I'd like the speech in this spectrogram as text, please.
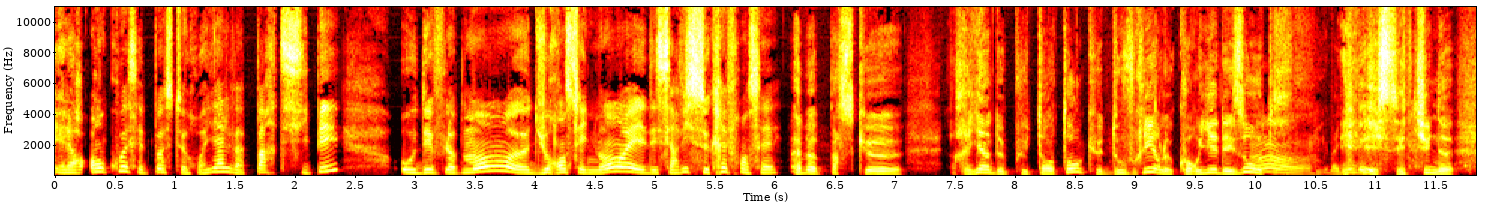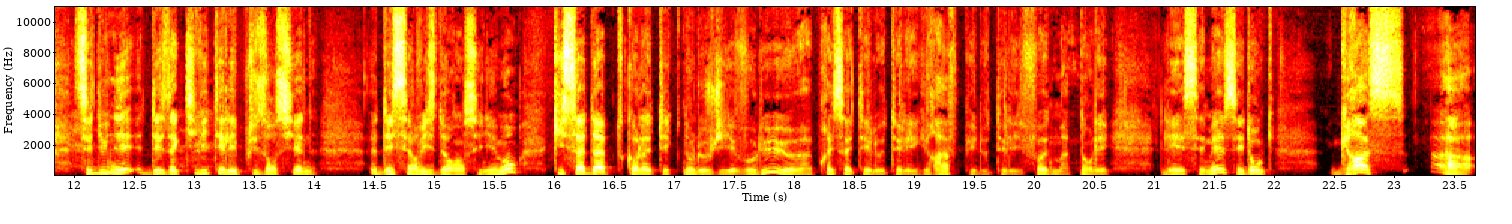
Et alors, en quoi cette poste royale va participer au développement euh, du renseignement et des services secrets français? Ah ben Parce que rien de plus tentant que d'ouvrir le courrier des autres. Oh, et c'est une, c'est une des activités les plus anciennes des services de renseignement qui s'adaptent quand la technologie évolue. Euh, après, ça a été le télégraphe, puis le téléphone, maintenant les, SMS. Et donc, grâce à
